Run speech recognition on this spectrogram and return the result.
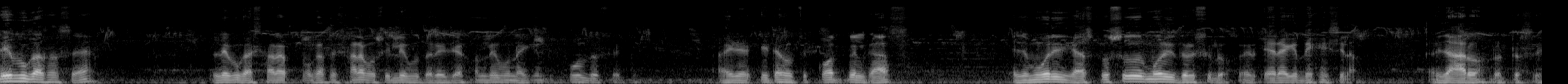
লেবু গাছ আছে। লেবু গাছ সারা, গাছে সারা বছর লেবু ধরে। যে এখন লেবু নাই, কিন্তু ফুল ধরছে এটা- হচ্ছে কদবেল গাছ। এই যে মরিচ গাছ, প্রচুর মরিচ ধরেছিল। এর- আগে দেখেছিলাম এই যে আরও ধরতেছে।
